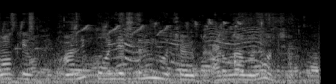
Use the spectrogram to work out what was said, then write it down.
మాకు అని అని ఫోన్ చేస్తే మేము వచ్చాము అడుగుదామని వచ్చాము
